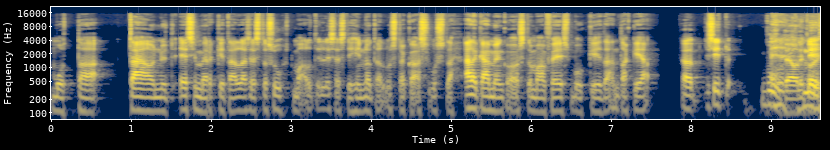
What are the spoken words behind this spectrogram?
mutta tämä on nyt esimerkki tällaisesta suht maltillisesti hinnoitellusta kasvusta. Älkää menkö ostamaan Facebookia tämän takia. Ja sit, Google oli niin,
